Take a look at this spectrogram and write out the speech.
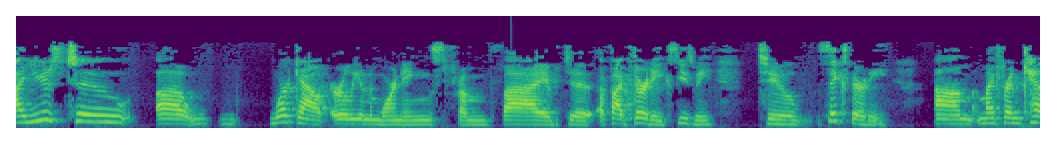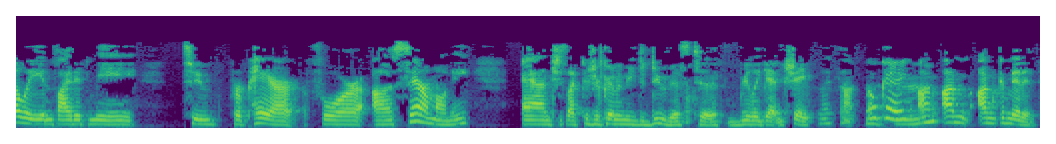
I used to uh, work out early in the mornings from five to uh, five thirty, excuse me, to six thirty. Um, my friend Kelly invited me to prepare for a ceremony, and she's like, "Because you're going to need to do this to really get in shape." And I thought, "Okay, Mhm. I'm I'm I'm committed."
